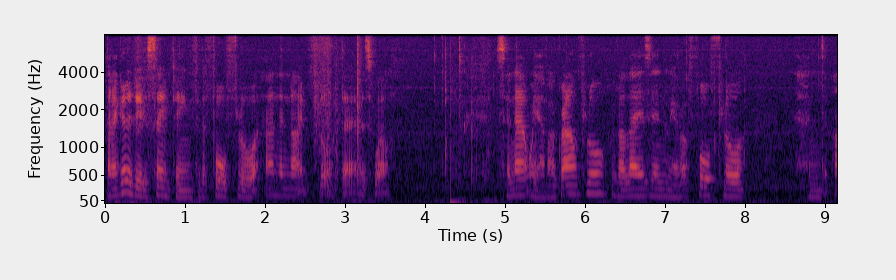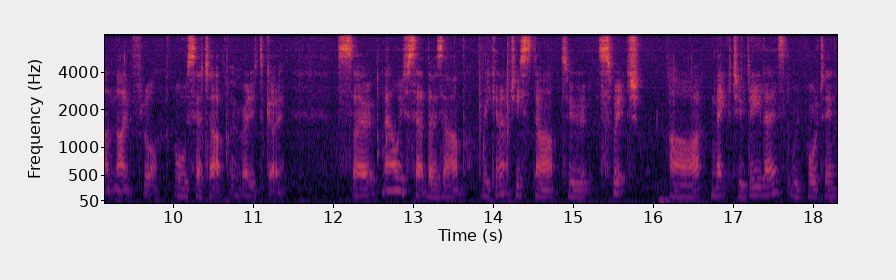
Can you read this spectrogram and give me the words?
And I'm going to do the same thing for the fourth floor and the ninth floor there as well. So now we have our ground floor with our layers in, we have our fourth floor and our ninth floor all set up and ready to go. So now we've set those up, we can actually start to switch our make 2D layers that we brought in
